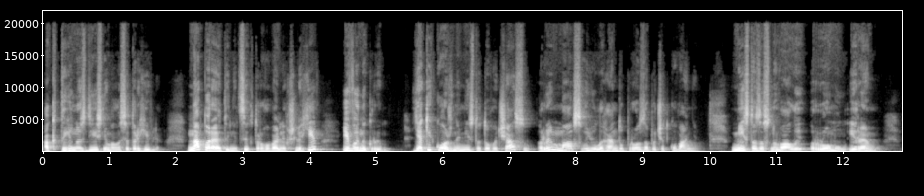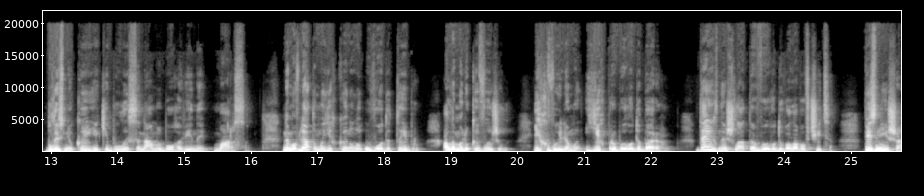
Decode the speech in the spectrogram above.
активно здійснювалася торгівля. На перетині цих торговельних шляхів і виник Рим. Як і кожне місто того часу, Рим мав свою легенду про започаткування. Місто заснували Ромул і Рем, близнюки, які були синами бога війни Марса. Немовлятами їх кинули у води Тибру, але малюки вижили, і хвилями їх прибило до берега, де їх знайшла та вигодувала вовчиця. Пізніше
